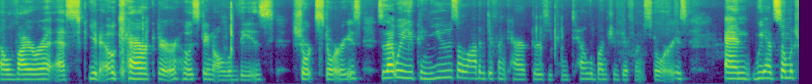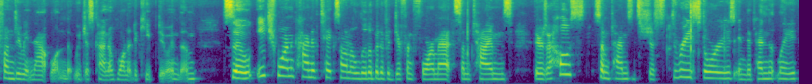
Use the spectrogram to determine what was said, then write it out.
Elvira esque, you know, character hosting all of these short stories. So that way you can use a lot of different characters, you can tell a bunch of different stories. And we had so much fun doing that one that we just kind of wanted to keep doing them. So each one kind of takes on a little bit of a different format. Sometimes there's a host, sometimes it's just three stories independently.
